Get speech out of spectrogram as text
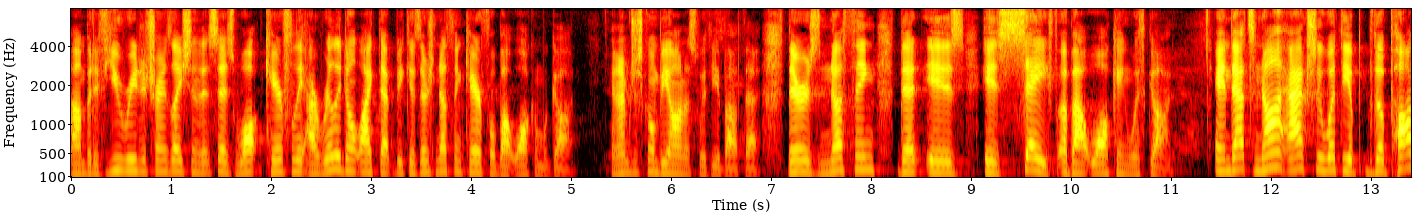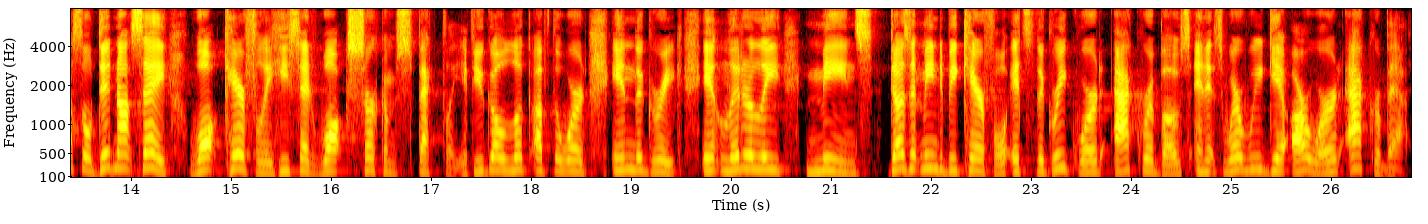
um, but if you read a translation that says walk walk carefully. I really don't like that because there's nothing careful about walking with God. And I'm just going to be honest with you about that. There is nothing that is, is safe about walking with God. And that's not actually what the, the apostle did not say, walk carefully. He said, walk circumspectly. If you go look up the word in the Greek, it literally means, doesn't mean to be careful. It's the Greek word akrobos, and it's where we get our word acrobat.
